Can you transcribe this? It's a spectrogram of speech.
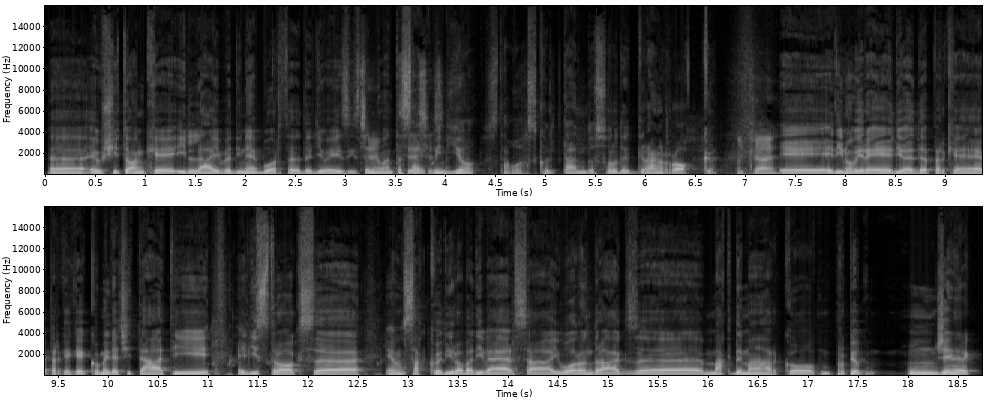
eh, è uscito anche il live di Nebworth degli Oasis Sì, del 96, sì, sì, quindi io stavo ascoltando solo del gran rock. Ok. e, e di nuovi Radiohead perché, perché che come li ha citati e gli Strokes eh, e un sacco di roba diversa i War on Drugs eh, Mac DeMarco proprio un genere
